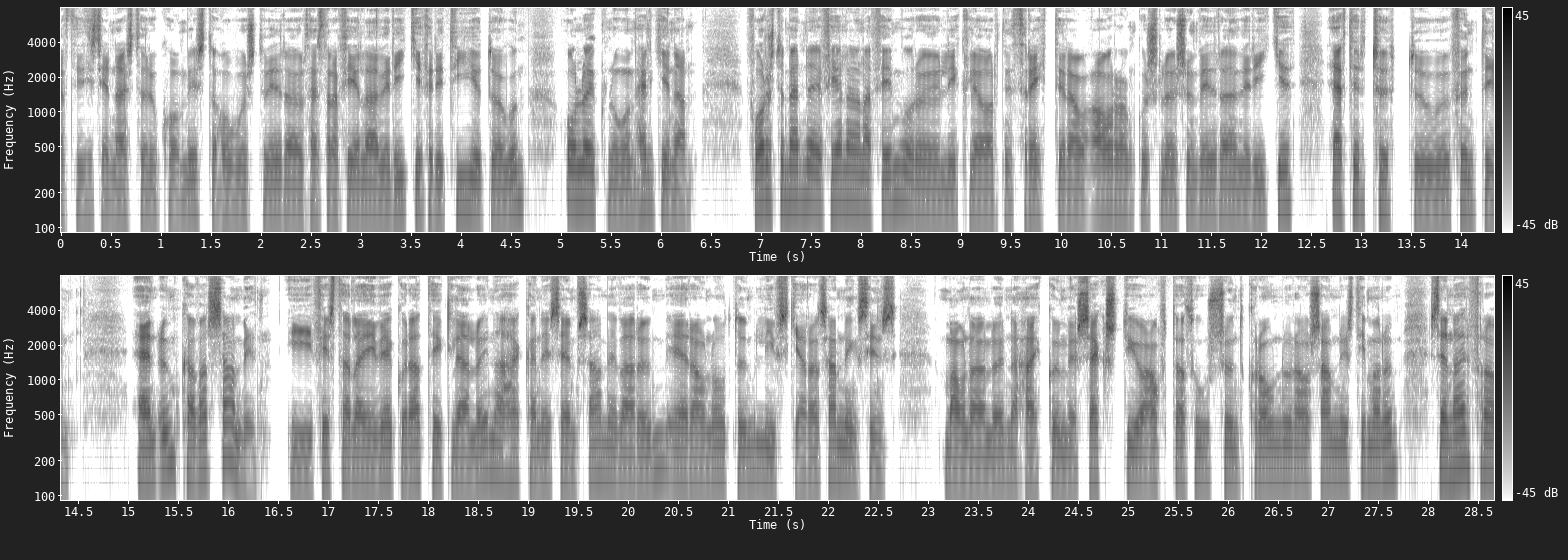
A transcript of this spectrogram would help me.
Eftir því sem næst veru komist hófust viðraður þessara félaga við ríkið fyrir tíu dögum og lauknú um helgina. Fórustumenni félagana 5 voru líklega orðin þreyttir á árangurslausum viðræðum við ríkið eftir 20 fundi. En um hvað var samið? Í fyrsta lagi vekur aðteikli að launahækkanir sem samið var um er á nótum lífskjara samningsins. Mánaðalauna hækkum 68.000 krónur á samningstímanum sem nær frá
